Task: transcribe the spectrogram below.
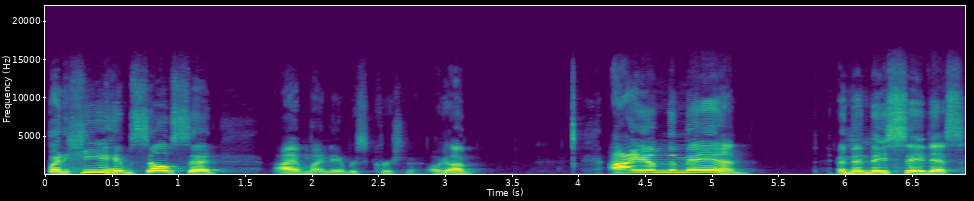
But he himself said, I my neighbor's Krishna. Um, I am the man. And then they say this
